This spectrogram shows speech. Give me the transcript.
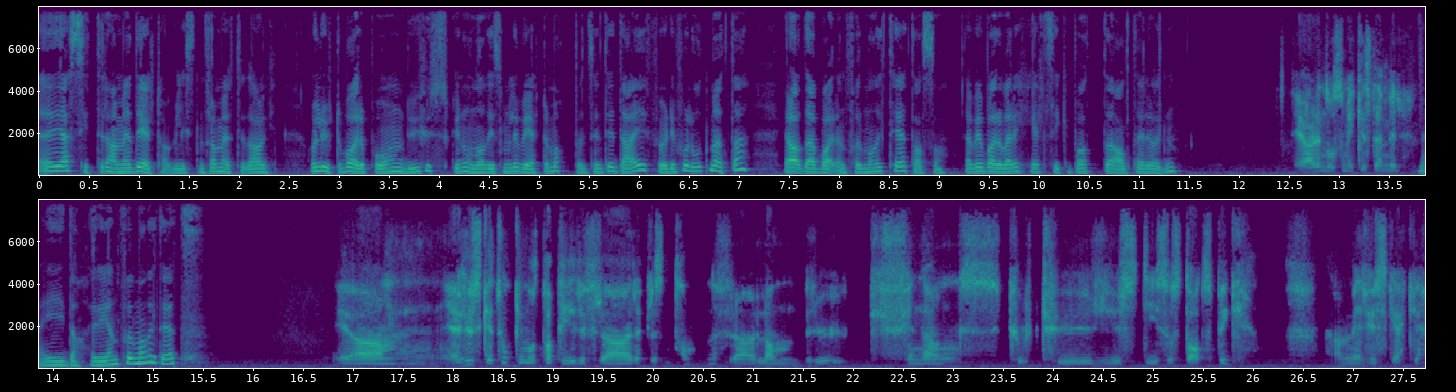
eh, jeg sitter her med deltakerlisten fra møtet i dag, og lurte bare på om du husker noen av de som leverte mappen sin til deg før de forlot møtet? Ja, det er bare en formalitet, altså. Jeg vil bare være helt sikker på at eh, alt er i orden. Ja, er det noe som ikke stemmer? Nei da, ren formalitet. Ja, jeg husker jeg tok imot papirer fra representantene fra landbruk, finans, kultur, justis og statsbygg. Ja, mer husker jeg ikke.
